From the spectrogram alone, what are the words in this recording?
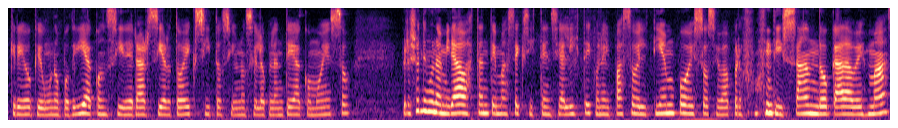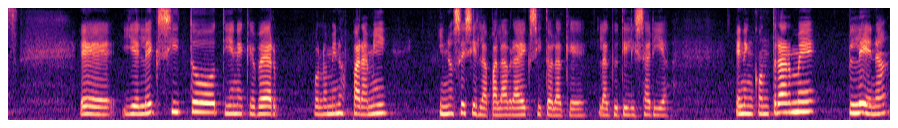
creo que uno podría considerar cierto éxito si uno se lo plantea como eso, pero yo tengo una mirada bastante más existencialista y con el paso del tiempo eso se va profundizando cada vez más. Eh, y el éxito tiene que ver, por lo menos para mí, y no sé si es la palabra éxito la que, la que utilizaría, en encontrarme plena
